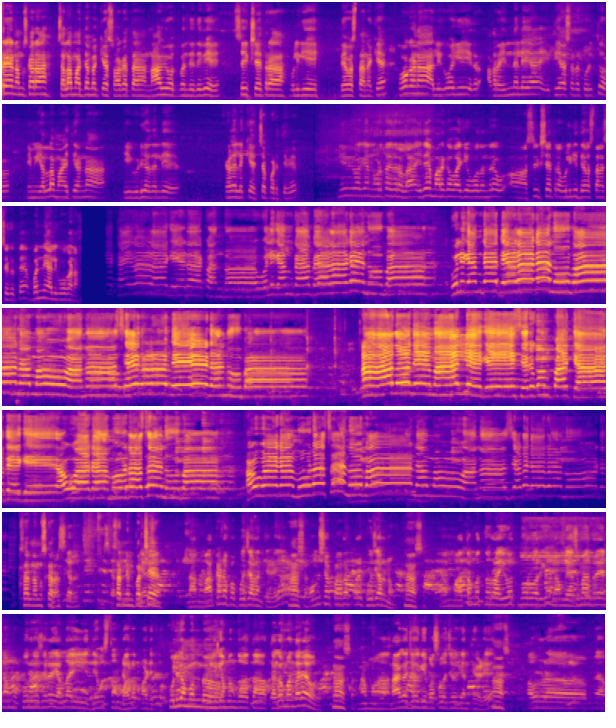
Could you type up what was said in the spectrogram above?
ಸ್ನೇಹಿತರೆ, ನಮಸ್ಕಾರ. ಚಲ ಮಾಧ್ಯಮಕ್ಕೆ ಸ್ವಾಗತ. ನಾವು ಇವತ್ತು ಬಂದಿದ್ದೀವಿ ಶ್ರೀ ಕ್ಷೇತ್ರ ಹುಲಿಗಿ ದೇವಸ್ಥಾನಕ್ಕೆ. ಹೋಗೋಣ, ಅಲ್ಲಿಗೆ ಹೋಗಿ ಇದರ, ಅದರ ಹಿನ್ನೆಲೆಯ ಇತಿಹಾಸದ ಕುರಿತು ನಿಮಗೆಲ್ಲ ಮಾಹಿತಿಯನ್ನು ಈ ವಿಡಿಯೋದಲ್ಲಿ ಹೇಳಲಿಕ್ಕೆ ಪಡ್ತೀವಿ ನೀವು ಇವಾಗ ಏನು ನೋಡ್ತಾ ಇದ್ದೀರಲ್ಲ, ಇದೇ ಮಾರ್ಗವಾಗಿ ಹೋದಂದರೆ ಶ್ರೀ ಕ್ಷೇತ್ರ ಹುಲಿಗಿ ದೇವಸ್ಥಾನ ಸಿಗುತ್ತೆ. ಬನ್ನಿ, ಅಲ್ಲಿಗೆ ಹೋಗೋಣ. ಕೈವಾಳ ಗಿಡಕೊಂದು ಕ್ಯಾದೆಗೆ ಅವಾಗ ಮೂಡಸನು ಬಾ. ಅವಾಗ ಮೂಡಸನು ಬಾ. ನಮ್ಮವ್ವನ ಸೆಡಗರ ನೋಡ. ಸರ್ ನಮಸ್ಕಾರ. ನಮಸ್ಕಾರ. ಸರ್ ನಿಮ್ಮ ಪರಿಚಯ? ನಾನು ಮಾರ್ಕಂಡಪ್ಪ ಪೂಜಾರ್ ಅಂತೇಳಿ. ಹಾಂ ಸರ್. ವಂಶ ಪಾರಂಪರೆ ಪೂಜಾರ್ ನಾವು. ಹಾಂ ಸರ್. ನಮ್ಮ ಹತ್ತೊಂಬತ್ತು ನೂರ ಐವತ್ಮೂರವರೆಗೂ ನಮ್ಮ ಯಜಮಾನ್ರೆ ನಮ್ಮ ಪೂರ್ವಜರೇ ಎಲ್ಲ ಈ ದೇವಸ್ಥಾನ ಡೆವಲಪ್ ಮಾಡಿದ್ರು. ಮುಂದೆ ಹುಲಿಗೆ ಮುಂದೆ ತ- ತಗೊಂಬಂದರೆ ಅವರು. ಹಾಂ ಸರ್. ನಮ್ಮ ನಾಗಜೋಗಿ ಬಸವಜೋಗಿ ಅಂತ ಹೇಳಿ ಹಾಂ ಸರ್. ಅವರ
